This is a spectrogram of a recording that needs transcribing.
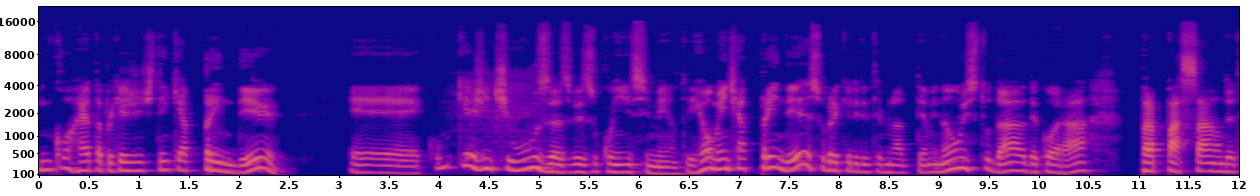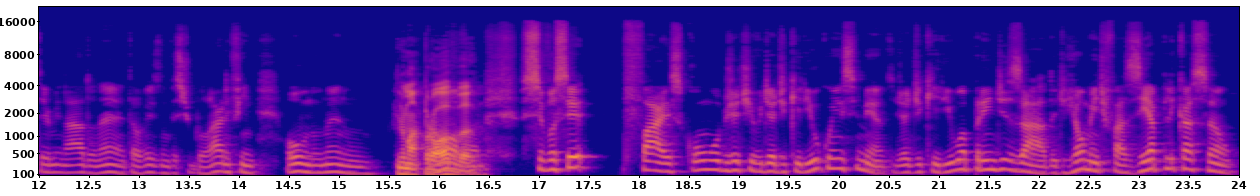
incorreta, porque a gente tem que aprender é, como que a gente usa, às vezes, o conhecimento e realmente aprender sobre aquele determinado tema e não estudar, decorar para passar num determinado, né, talvez no vestibular, enfim, ou no, né, num, numa prova. prova. Se você faz com o objetivo de adquirir o conhecimento, de adquirir o aprendizado, de realmente fazer a aplicação,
